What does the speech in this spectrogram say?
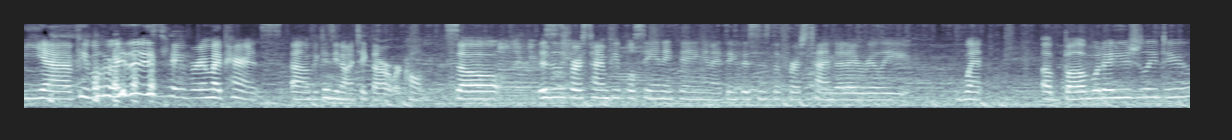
Yeah, people who read the newspaper and my parents, um, because you know I take the artwork home. So this is the first time people see anything, and I think this is the first time that I really went above what I usually do.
